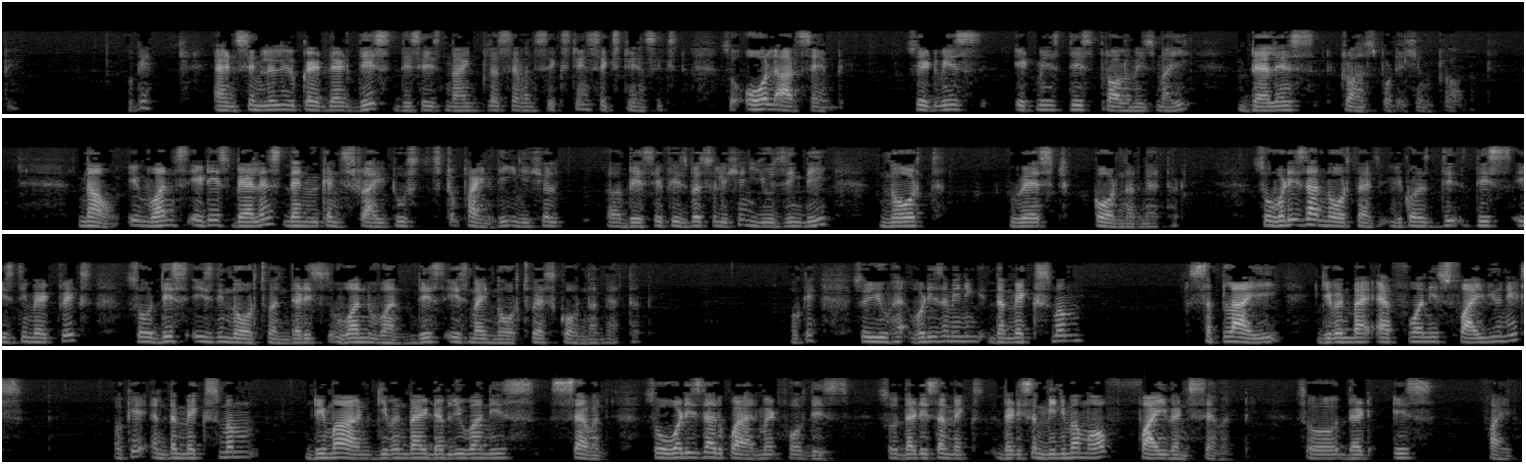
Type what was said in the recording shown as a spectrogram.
okay? And similarly look at that. This this is 9 plus 7 16 16 16 so all are same so it means it means this problem is my balanced transportation problem. Now once it is balanced then we can try to, to find the initial uh, basic feasible solution using the north west corner method so what is the north one? Because this, this is the matrix. So this is the north one. That is 1, 1. This is my northwest corner method. Okay. So you have what is the meaning? The maximum supply given by F1 is 5 units. Okay. And the maximum demand given by W1 is 7. So what is the requirement for this? So that is a max that is a minimum of 5 and 7. So that is 5.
